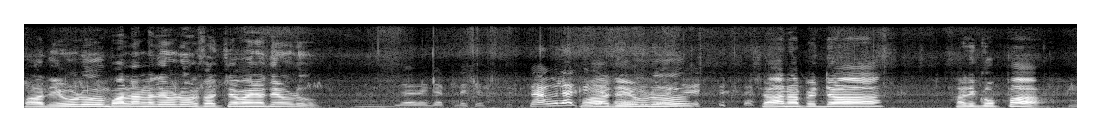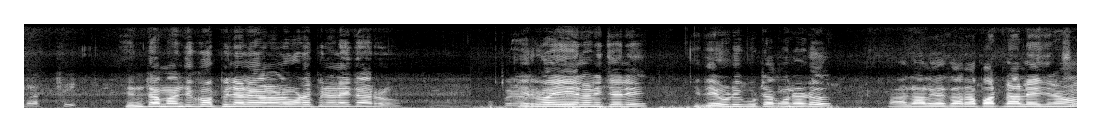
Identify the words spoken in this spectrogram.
మా దేవుడు మల్లన్న దేవుడు సత్యమైన దేవుడు. చెప్తా మా దేవుడు చాలా పెద్ద అది గొప్ప. ఎంత మందికో పిల్లలు కానీ కూడా పిల్లలు అవుతారు ఇరవై ఏళ్ళ. నుంచి వెళ్ళి ఈ దేవుడి గుట్టకున్నాడు నాలుగైదు సార్లు పట్టణాలు వేసినాము.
